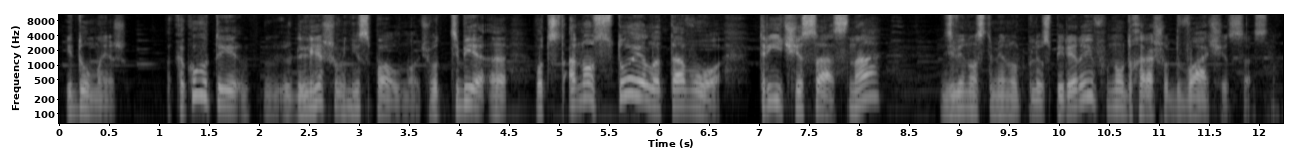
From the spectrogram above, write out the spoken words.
и думаешь, «А какого ты э, лешего не спал ночь? Вот тебе, э, вот оно стоило того, три часа сна, 90 минут плюс перерыв, ну да хорошо, два часа сна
